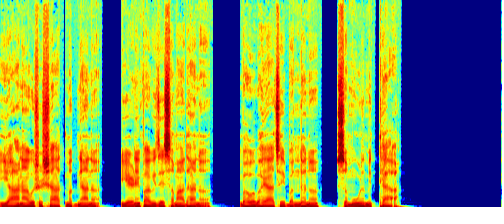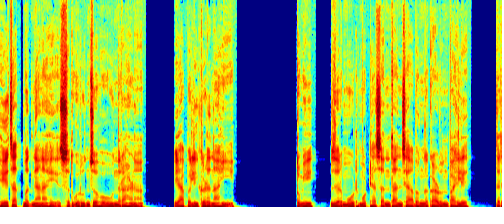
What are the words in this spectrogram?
या अनावशिष्य आत्मज्ञान येणे पाविजे समाधान भवभयाचे बंधन समूळ मिथ्या. हेच आत्मज्ञान आहे सद्गुरूंचं होऊन राहणं. या पलीकडं नाही. तुम्ही जर मोठमोठ्या संतांचे अभंग काढून पाहिले तर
